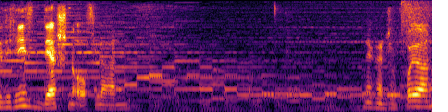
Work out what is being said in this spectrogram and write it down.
Jetzt könnte ich den nächsten der schon aufladen. Der kann schon feuern.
